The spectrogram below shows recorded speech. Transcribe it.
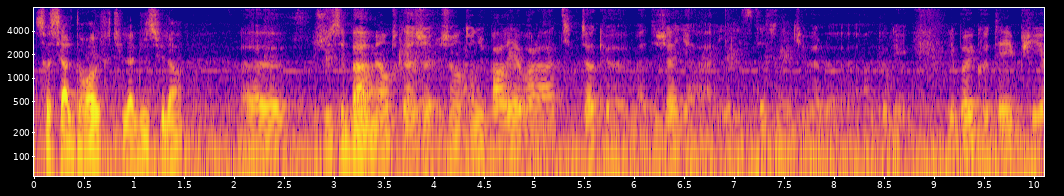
Social Drogue, tu l'as lu celui-là? Euh, Je sais pas, mais en tout cas, j'ai entendu parler, voilà, TikTok, bah, déjà, il y a, y a, les États-Unis qui veulent un peu les, les boycotter, et puis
